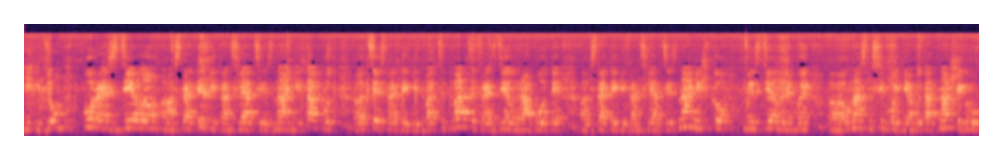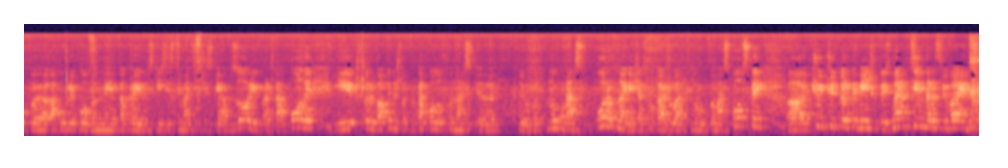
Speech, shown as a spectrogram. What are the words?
и идем по разделам а, стратегии трансляции знаний. Так вот, а, цель стратегии 2020, разделы работы а, стратегии трансляции знаний. Что мы сделали? Мы, у нас на сегодня вот от нашей группы опубликованы как рейновские систематические обзоры и протоколы. И что любопытно, что протоколов у нас э, вот, ну, у нас поровну, я сейчас покажу от группы московской, э, чуть-чуть только меньше, то есть мы активно развиваемся,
